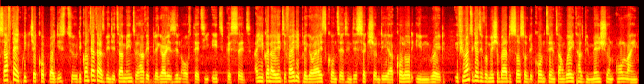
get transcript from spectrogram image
so after a quick checkup by these two, the content has been determined to have a plagiarism of 38% and you can identify the plagiarized content in this section, they are colored in red. If you want to get information about the source of the content and where it has been mentioned online,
